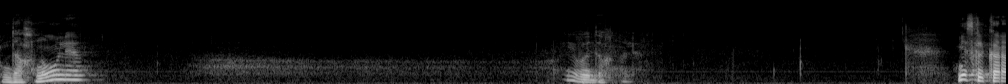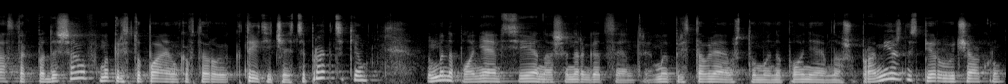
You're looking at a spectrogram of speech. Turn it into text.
Вдохнули. И выдохнули. Несколько раз так подышав, мы приступаем ко второй, к третьей части практики. Мы наполняем все наши энергоцентры. Мы представляем, что мы наполняем нашу промежность, первую чакру.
